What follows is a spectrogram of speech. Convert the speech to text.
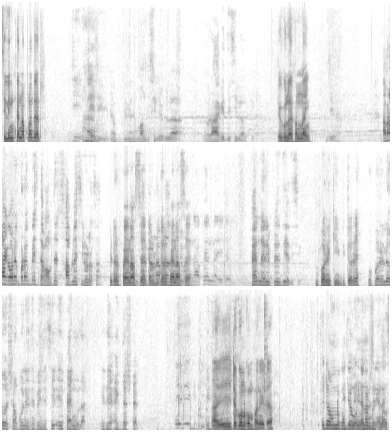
সিলিং ফ্যান আপনাদের? জি জি জি এটা দীর্ঘদিন বন্ধ ছিল এগুলা ওরা আগে দিছিল আর কি। এগুলো এখন নাই? জি না। আমরা আগে অনেক প্রোডাক্ট বেচতাম আমাদের সাপ্লাই ছিল না স্যার। এটার ফ্যান আছে এটার ভিতরে ফ্যান আছে। ফ্যান নাই রিপ্লেস দিয়ে দিছি। উপরে কি ভিতরে? উপরে হলো সব এতে পেয়েছি এই ফ্যানগুলা একজাস্ট ফ্যান। আর এটা কোন কোম্পানি এটা? এটা অন্য company energy plus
